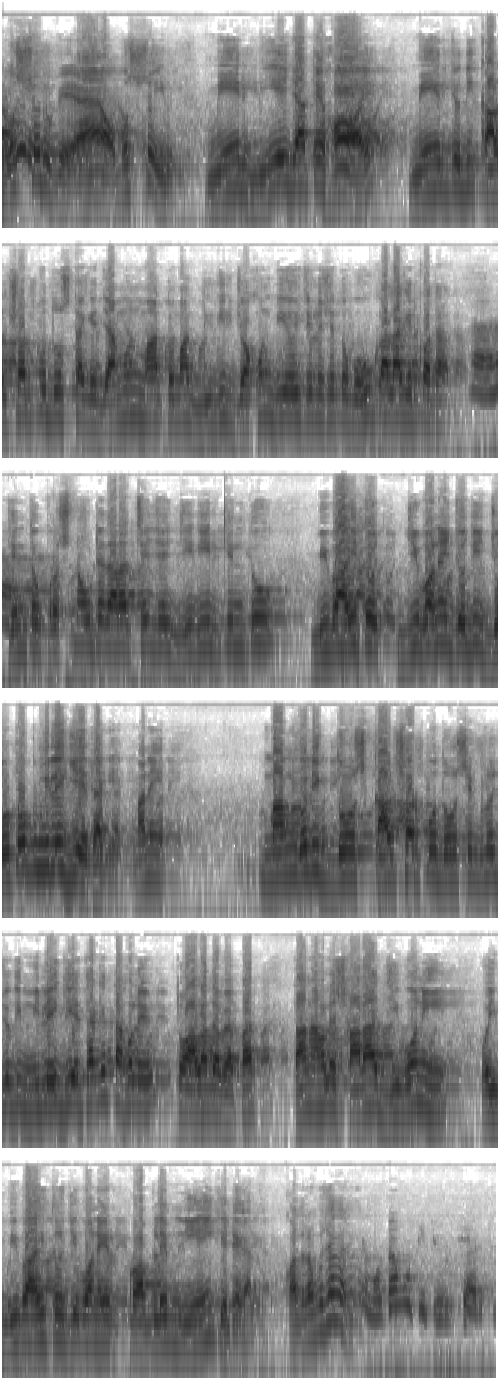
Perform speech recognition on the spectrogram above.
অবশ্য রূপে হ্যাঁ অবশ্যই। মেয়ের বিয়ে যাতে হয় মেয়ের যদি কালসর্প দোষ থাকে যেমন মা তোমার দিদির যখন বিয়ে হয়েছিল সে তো বহুকাল আগের কথা। কিন্তু প্রশ্ন উঠে দাঁড়াচ্ছে যে দিদির কিন্তু বিবাহিত জীবনে যদি জোটক মিলে গিয়ে থাকে মানে মাঙ্গলিক দোষ কালসর্প দোষ এগুলো যদি মিলে গিয়ে থাকে তাহলে তো আলাদা ব্যাপার। তা না হলে সারা জীবনই ওই বিবাহিত জীবনের প্রবলেম নিয়েই কেটে গেল। কথাটা বোঝা গেল? মোটামুটি চলছে আর কি।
